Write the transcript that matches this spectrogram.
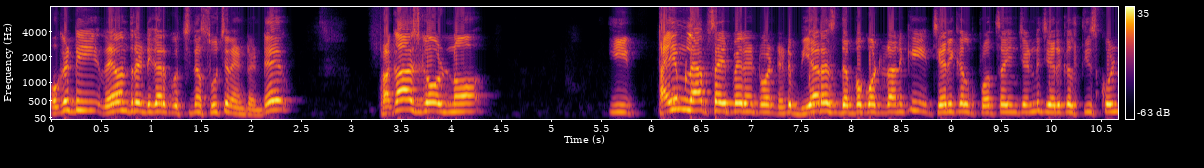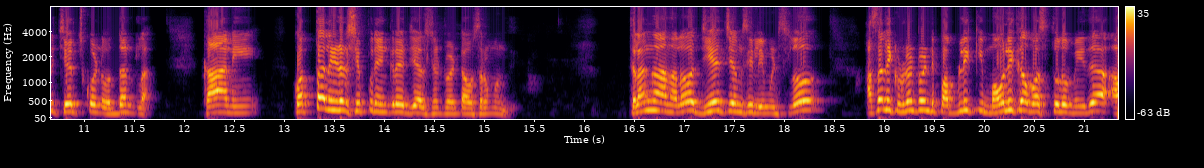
ఒకటి రేవంత్ రెడ్డి గారికి వచ్చిన సూచన ఏంటంటే ప్రకాష్ గౌడ్ను ఈ టైం ల్యాబ్స్ అయిపోయినటువంటి అంటే బీఆర్ఎస్ దెబ్బ కొట్టడానికి చేరికలు ప్రోత్సహించండి చేరికలు తీసుకోండి చేర్చుకోండి వద్దంట్లా. కానీ కొత్త లీడర్షిప్ను ఎంకరేజ్ చేయాల్సినటువంటి అవసరం ఉంది. తెలంగాణలో జిహెచ్ఎంసీ లిమిట్స్లో అసలు ఇక్కడ ఉన్నటువంటి పబ్లిక్కి మౌలిక వస్తువుల మీద ఆ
